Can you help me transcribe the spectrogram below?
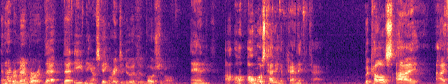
And I remember that that evening I was getting ready to do a devotional and I, almost having a panic attack because I I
